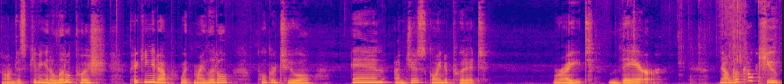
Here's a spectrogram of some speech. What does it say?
So I'm just giving it a little push, picking it up with my little poker tool, and I'm just going to put it right there. Now look how cute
